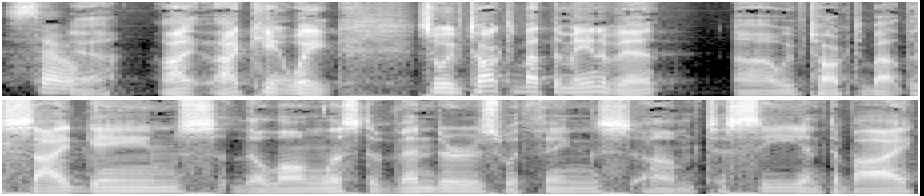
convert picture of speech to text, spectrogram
So yeah, I I can't wait. So we've talked about the main event. Uh, we've talked about the side games, the long list of vendors with things um, to see and to buy.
